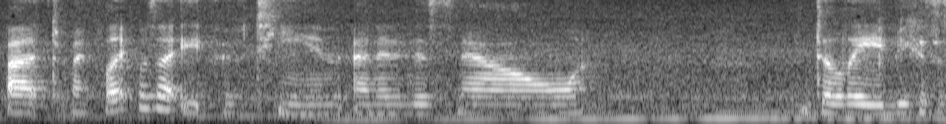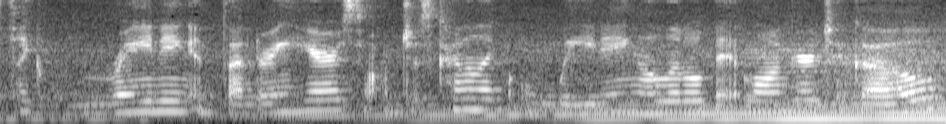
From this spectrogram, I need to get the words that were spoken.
but my flight was at 8.15 and it is now delayed because it's like raining and thundering here so I'm just kind of like waiting a little bit longer to go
